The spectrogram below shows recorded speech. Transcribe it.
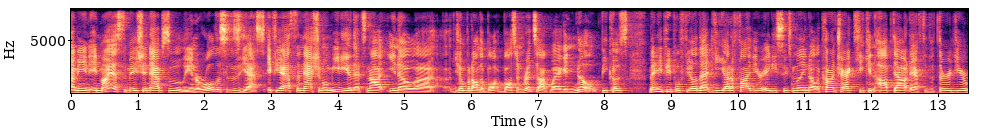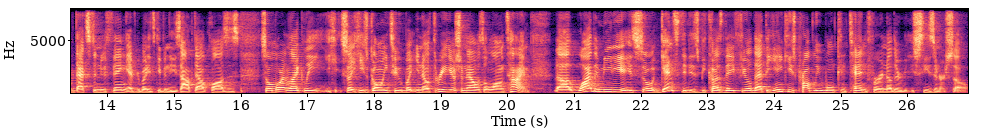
I mean, in my estimation, absolutely. In Aroldis is yes. If you ask the national media, that's not you know uh, jumping on the Boston Red Sox wagon. No, because many people feel that he got a five-year, eighty-six million dollar contract. He can opt out after the third year. That's the new thing. Everybody's given these opt-out clauses. So more than likely, he, so he's going to. But you know, three years from now is a long time. Uh, why the media is so against it is because they feel that the Yankees probably won't contend for another season or so.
